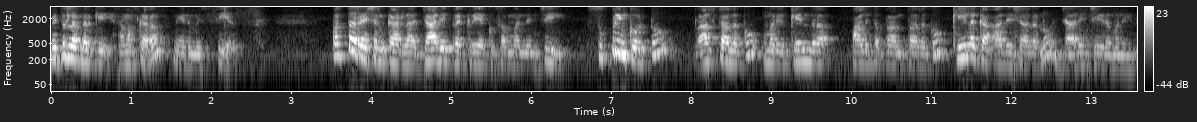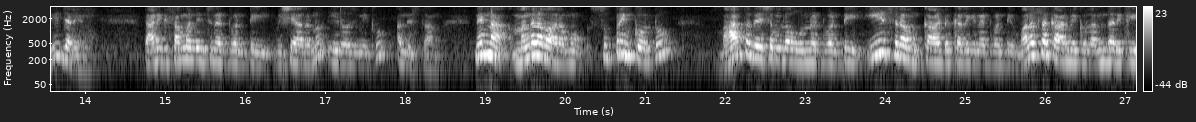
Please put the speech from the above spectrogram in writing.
మిత్రులందరికీ నమస్కారం. నేను మిస్ సిఎస్ కొత్త రేషన్ కార్డుల జారీ ప్రక్రియకు సంబంధించి సుప్రీంకోర్టు రాష్ట్రాలకు మరియు కేంద్ర పాలిత ప్రాంతాలకు కీలక ఆదేశాలను జారీ చేయడం అనేది జరిగింది. దానికి సంబంధించినటువంటి విషయాలను ఈరోజు మీకు అందిస్తాను. నిన్న మంగళవారము సుప్రీంకోర్టు భారతదేశంలో ఉన్నటువంటి ఈ శ్రమ్ కార్డు కలిగినటువంటి వలస కార్మికులందరికీ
